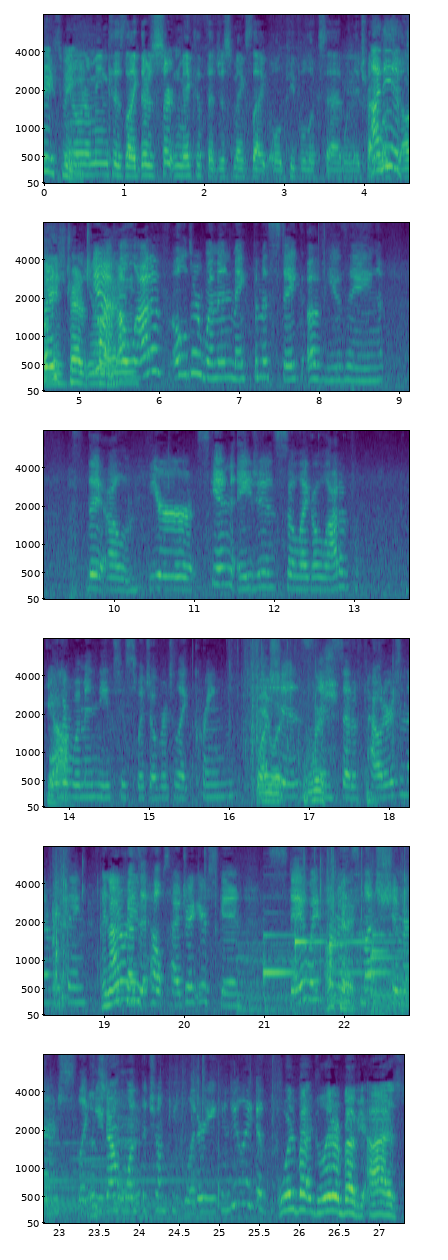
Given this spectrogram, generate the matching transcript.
Fix me. You know what I mean? Because like there's certain makeup that just makes like old people look sad when they try. To I look need a young. face You transplant. Yeah, I a mean? lot of older women make the mistake of using the um your skin ages, so like a lot of older women need to switch over to like cream blushes instead of powders and everything And I don't because even, it helps hydrate your skin. Stay away from Okay. as much shimmers. Like you don't fair. want the chunky glitter. You can do like a What about glitter above your eyes?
